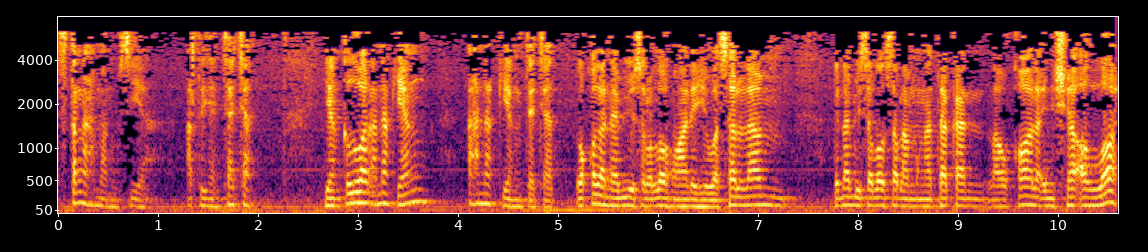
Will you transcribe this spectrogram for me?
setengah manusia, artinya cacat. Yang keluar anak yang anak yang cacat. Waqala Nabi sallallahu alaihi wasallam dan Nabi sallallahu alaihi wasallam mengatakan, "Lau qala insyaallah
